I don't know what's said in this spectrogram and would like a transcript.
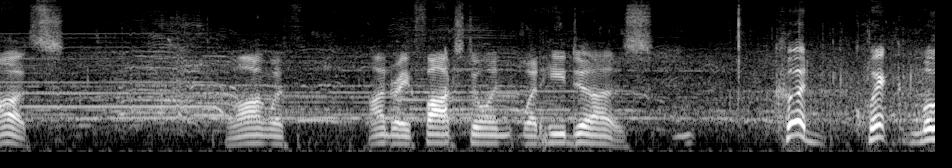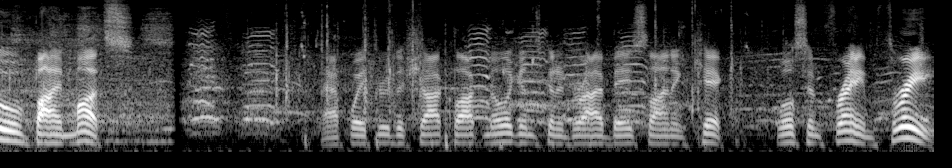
Mutz, along with Andre Fox doing what he does. Good quick move by Mutz. Halfway through the shot clock, Milligan's going to drive baseline and kick. Wilson Frame, three.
